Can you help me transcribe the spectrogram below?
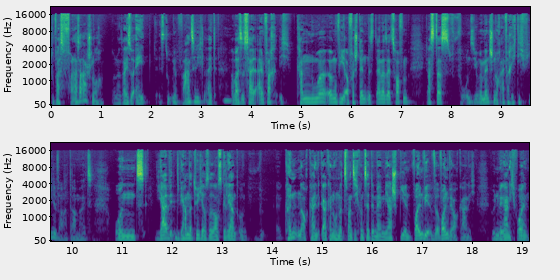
du warst voll das Arschloch. Und dann sage ich so, ey, es tut mir wahnsinnig leid. Aber es ist halt einfach, ich kann nur irgendwie auf Verständnis deinerseits hoffen, dass das für uns junge Menschen auch einfach richtig viel war damals. Und ja, wir, wir haben natürlich auch daraus gelernt und w- könnten auch kein, gar keine 120 Konzerte mehr im Jahr spielen. Wollen wir, wollen wir auch gar nicht. Würden wir gar nicht wollen.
